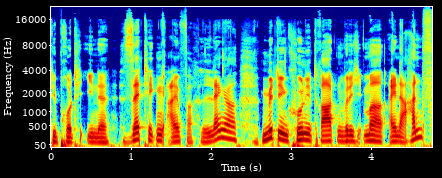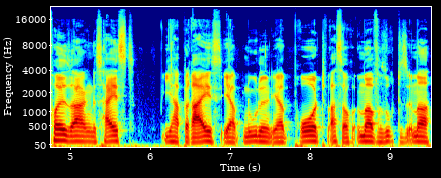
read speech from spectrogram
Die Proteine sättigen einfach länger. Mit den Kohlenhydraten würde ich immer eine Handvoll sagen, das heißt ihr habt Reis, ihr habt Nudeln, ihr habt Brot, was auch immer, versucht es immer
